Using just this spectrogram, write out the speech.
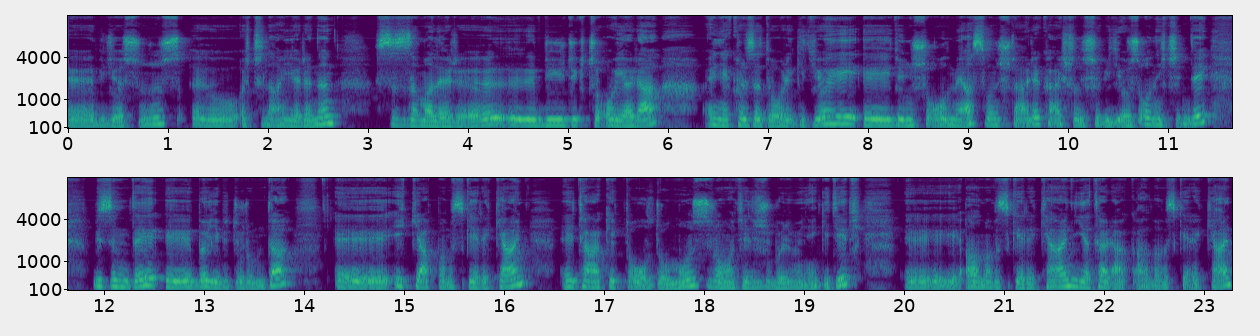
biliyorsunuz açılan yaranın sızlamaları, büyüdükçe o yara nekroza doğru gidiyor ve dönüşü olmayan sonuçlarla karşılaşabiliyoruz. Onun için de bizim de böyle bir durumda ilk yapmamız gereken takipte olduğumuz romatoloji bölümüne gidip almamız gereken, yatarak almamız gereken,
